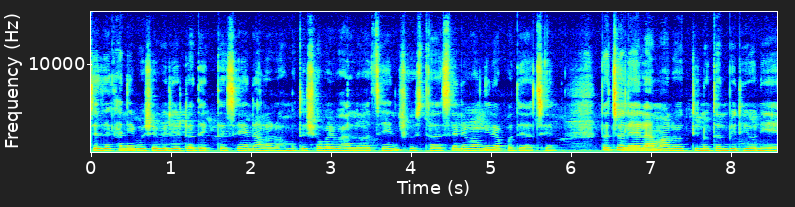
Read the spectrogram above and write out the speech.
যে যেখানেই বসে ভিডিওটা দেখতেছেন, আল্লাহ রহমতে সবাই ভালো আছেন, সুস্থ আছেন এবং নিরাপদে আছেন। তো চলে এলাম আরও একটি নতুন ভিডিও নিয়ে।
